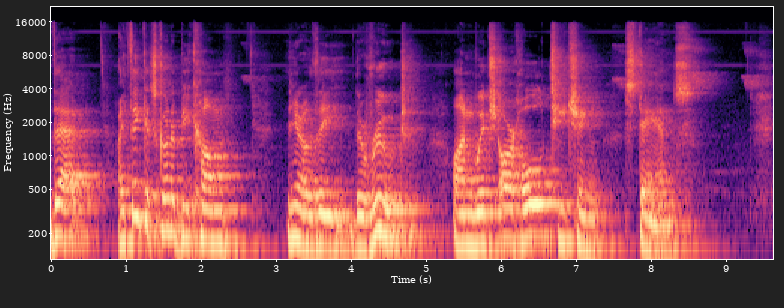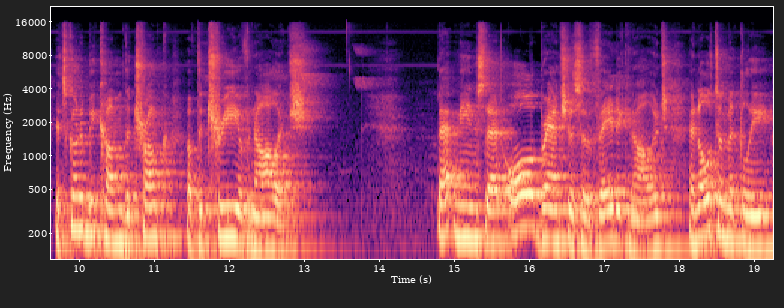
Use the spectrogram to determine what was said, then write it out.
that I think it's going to become, you know, the, the root on which our whole teaching stands. It's going to become the trunk of the tree of knowledge. That means that all branches of Vedic knowledge and ultimately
